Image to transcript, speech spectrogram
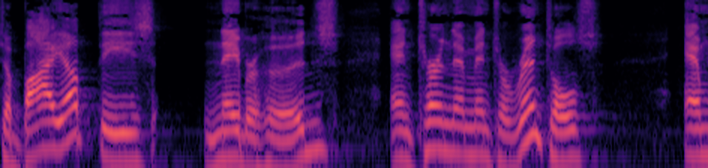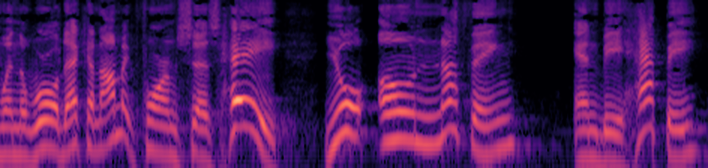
to buy up these neighborhoods and turn them into rentals. And when the World Economic Forum says, hey, you'll own nothing and be happy,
